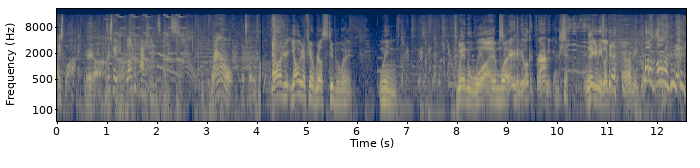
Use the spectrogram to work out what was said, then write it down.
nice block. It's okay. Love the passion, Spence. Wow. That's why they call. Y'all are y'all are gonna feel real stupid when when Win what? when what? They're gonna be looking for army guys. They're gonna be looking for army. guys. Oh oh oh,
